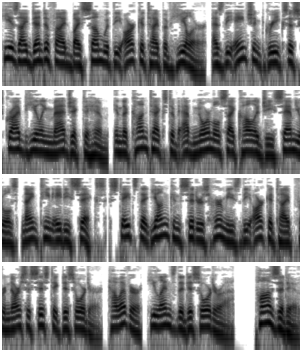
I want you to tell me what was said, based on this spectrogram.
He is identified by some with the archetype of healer, as the ancient Greeks ascribed healing magic to him. In the context of abnormal psychology, Samuels 1986 states that Jung considers Hermes the archetype for narcissistic disorder, however, he lends the disorder a positive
